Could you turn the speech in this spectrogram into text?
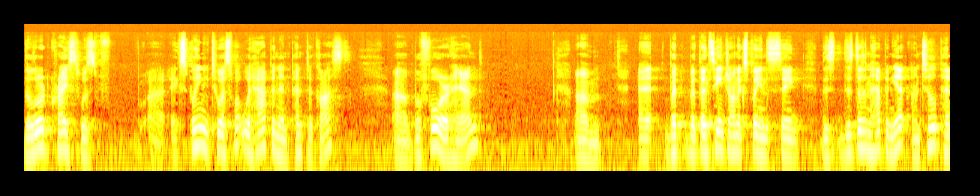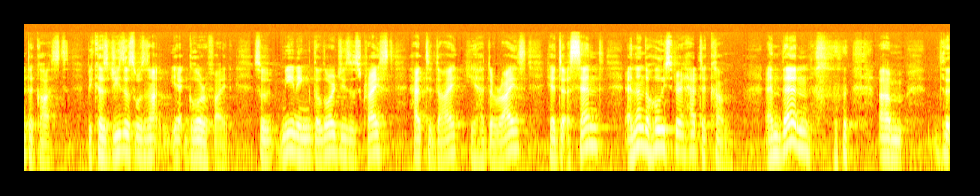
the Lord Christ was explaining to us what would happen in Pentecost uh, beforehand. Um, but, but then St. John explains, saying, this, this doesn't happen yet until Pentecost because Jesus was not yet glorified. So, meaning the Lord Jesus Christ had to die, he had to rise, he had to ascend, and then the Holy Spirit had to come. And then um, the,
